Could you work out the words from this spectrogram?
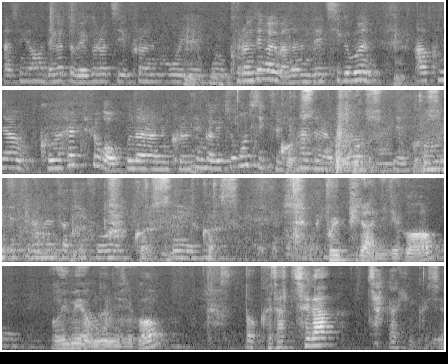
나중에 아 내가 또 왜 그렇지 그런 뭐 이제 뭐 그런 생각이 많았는데 지금은 아 그냥 그걸 할 필요가 없구나라는 그런 생각이 조금씩 들긴. 하더라고요. 그렇습니다. 네, 그렇습니다. 이제 들으면서 계속 그렇습니다. 네. 그렇습니다. 불필요한 일이고 네. 의미 없는 일이고 또 그 자체가 착각인 거죠.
